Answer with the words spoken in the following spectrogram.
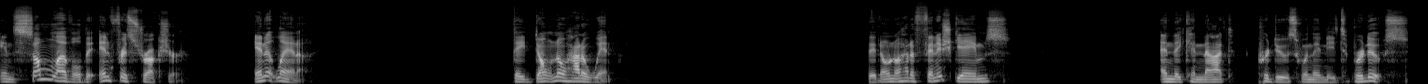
In some level, the infrastructure in Atlanta, they don't know how to win. They don't know how to finish games, and they cannot produce when they need to produce.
